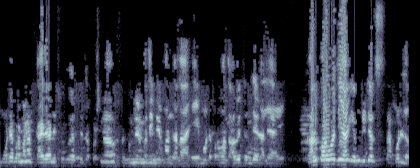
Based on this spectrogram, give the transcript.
मोठ्या प्रमाणात कायदा आणि सुव्यवस्थेचा प्रश्न संगमनेरमध्ये निर्माण झाला आहे. मोठ्या प्रमाणात अवैध धंदे झाले आहे. काल परवा जे एमडी ड्रग्ज सापडलं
